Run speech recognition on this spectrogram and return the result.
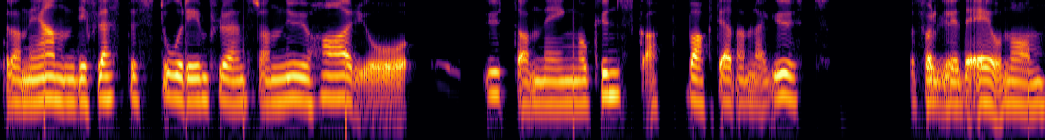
Og igjen, de fleste store influenserne nå har jo utdanning og kunnskap bak det de legger ut. Selvfølgelig, det er jo noen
